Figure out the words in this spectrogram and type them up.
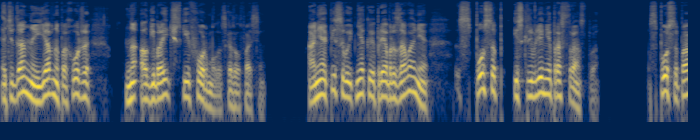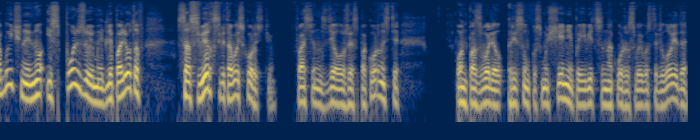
«Эти данные явно похожи на алгебраические формулы», — сказал Фастин. «Они описывают некое преобразование, способ искривления пространства. Способ обычный, но используемый для полетов со сверхсветовой скоростью. Фасин сделал жест покорности. Он позволил рисунку смущения появиться на коже своего стрелоида.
